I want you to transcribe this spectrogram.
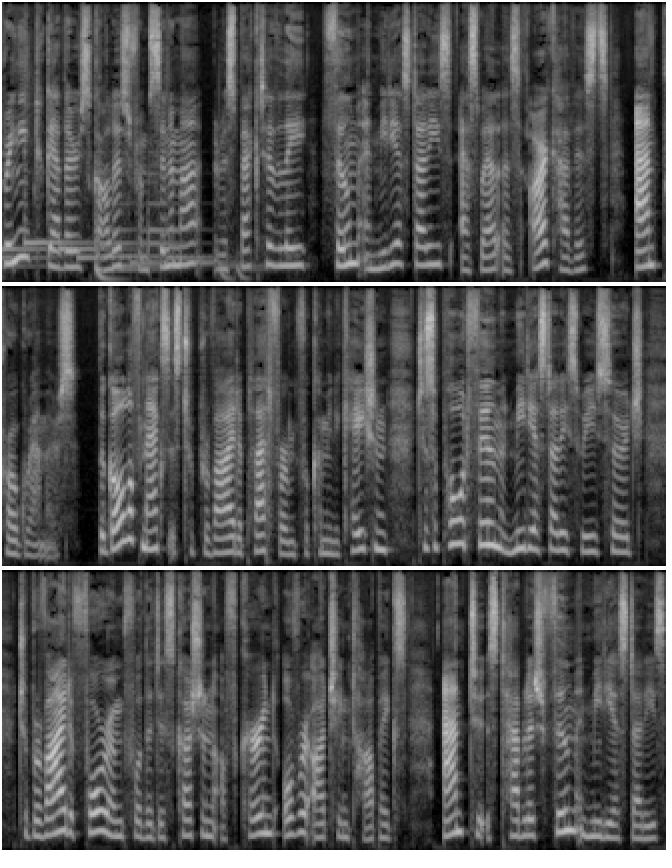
bringing together scholars from cinema, respectively, film and media studies, as well as archivists and programmers. The goal of NECS is to provide a platform for communication, to support film and media studies research, to provide a forum for the discussion of current overarching topics, and to establish film and media studies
